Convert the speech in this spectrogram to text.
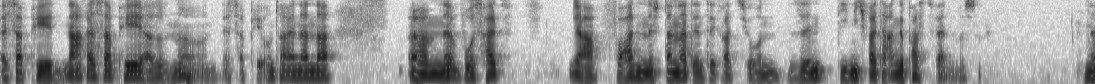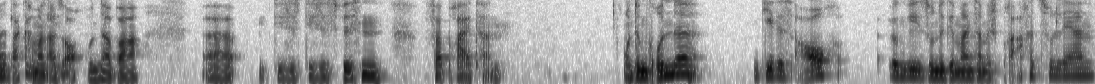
SAP nach SAP, also ne, SAP untereinander, ähm, ne, wo es halt ja vorhandene Standardintegrationen sind, die nicht weiter angepasst werden müssen. Ne, da kann man also auch wunderbar äh, dieses, dieses Wissen verbreitern. Und im Grunde geht es auch irgendwie so eine gemeinsame Sprache zu lernen,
